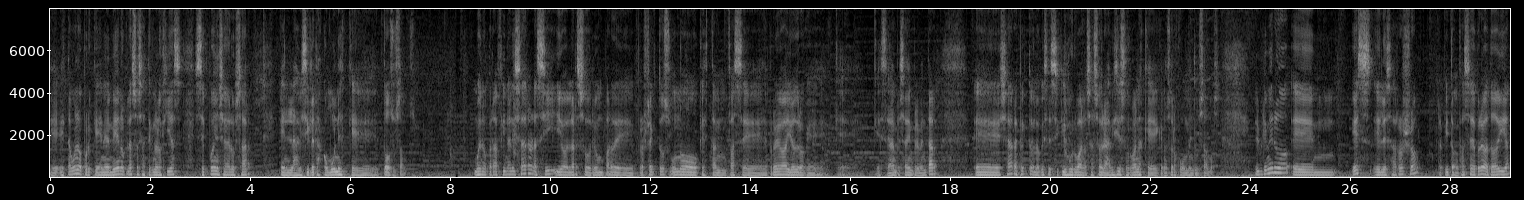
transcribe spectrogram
eh, está bueno porque en el mediano plazo esas tecnologías se pueden llegar a usar en las bicicletas comunes que todos usamos. Bueno, para finalizar, ahora sí iba a hablar sobre un par de proyectos, uno que está en fase de prueba y otro que, se va a empezar a implementar. Eh, ya respecto de lo que es el ciclismo urbano, o sea, sobre las bicis urbanas que, nosotros comúnmente usamos. El primero eh, es el desarrollo repito, en fase de prueba todavía,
